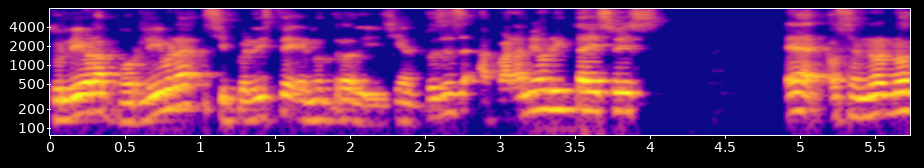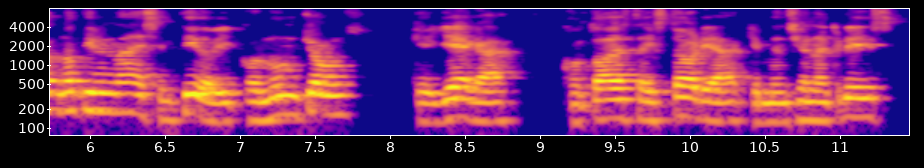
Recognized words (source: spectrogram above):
tu libra por libra si perdiste en otra división. Entonces, para mí ahorita eso es, eh, o sea, no, no, no, tiene nada de sentido. Y con un Jones que llega con toda esta historia que menciona Chris,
